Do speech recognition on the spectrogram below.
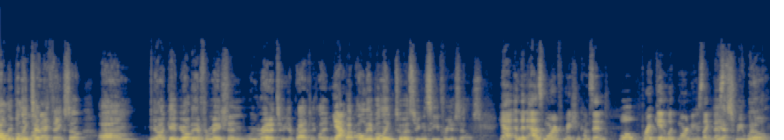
I'll leave a link to Love it. everything. So, um, you know, I gave you all the information. We read it to you practically. Yeah. But I'll leave a link to it so you can see for yourselves. Yeah, and then as more information comes in, we'll break in with more news like this. Yes, we will.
